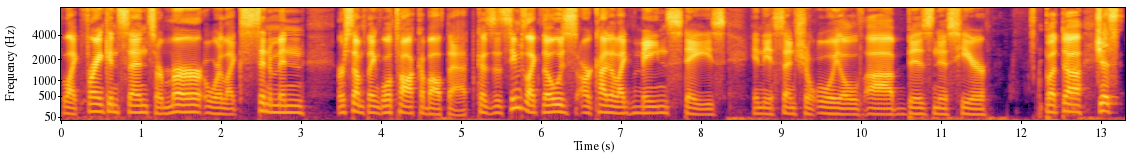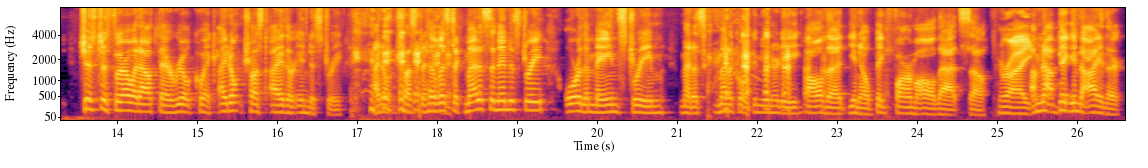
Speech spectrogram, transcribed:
like frankincense or myrrh or like cinnamon or something, we'll talk about that because it seems like those are kind of like mainstays in the essential oil uh, business here. But uh, Just just to throw it out there real quick, I don't trust either industry. I don't trust the holistic medicine industry or the mainstream medis- medical community, all the, you know, big pharma, all that. So right, I'm not big into either.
